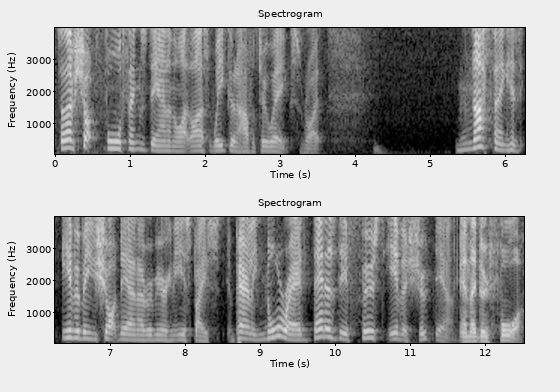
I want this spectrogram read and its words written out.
so they've shot four things down in the like last week and a half or two weeks, right? Nothing has ever been shot down over American airspace. Apparently, NORAD, that is their first ever shoot down. and they do four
